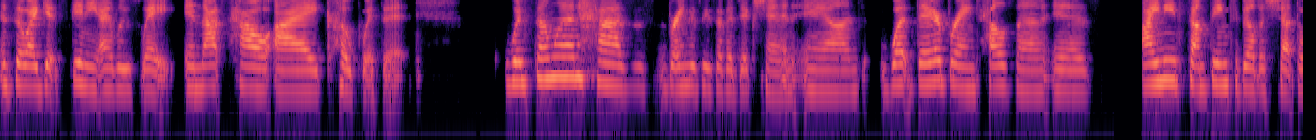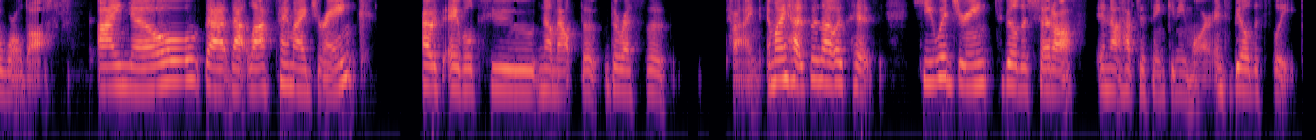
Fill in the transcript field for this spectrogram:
And so I get skinny, I lose weight. And that's how I cope with it. When someone has this brain disease of addiction, and what their brain tells them is, I need something to be able to shut the world off. I know that that last time I drank, I was able to numb out the, the rest of the time. And my husband, that was his. He would drink to be able to shut off and not have to think anymore and to be able to sleep.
